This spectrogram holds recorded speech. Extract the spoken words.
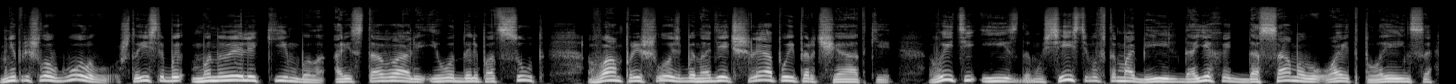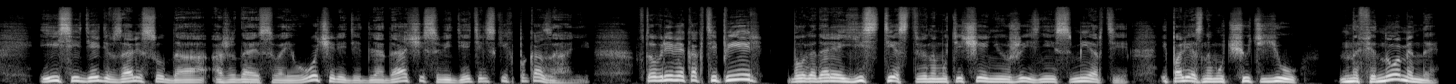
мне пришло в голову, что если бы Мануэля Кимбала арестовали и отдали под суд, вам пришлось бы надеть шляпу и перчатки, выйти из дому, сесть в автомобиль, доехать до самого Уайт-Плейнса и сидеть в зале суда, ожидая своей очереди для дачи свидетельских показаний. В то время как теперь благодаря естественному течению жизни и смерти и полезному чутью на феномены,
